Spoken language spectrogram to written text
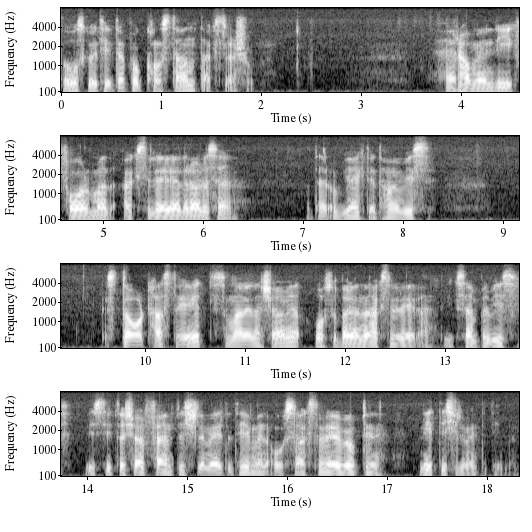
Då ska vi titta på konstant acceleration. Här har vi en likformad accelererad rörelse. Att det här objektet har en viss starthastighet som man redan kör med och så börjar den accelerera. Exempelvis vi sitter och kör 50 km i timmen och så accelererar vi upp till 90 km i timmen.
